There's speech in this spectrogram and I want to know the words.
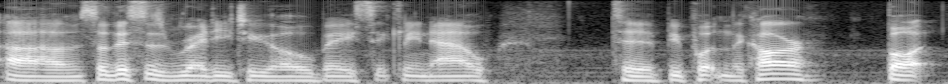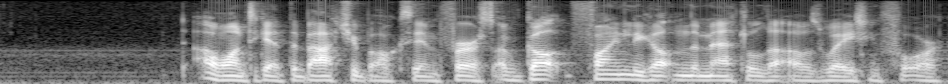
Uh, so this is ready to go basically now to be put in the car, but I want to get the battery box in first. I've got finally gotten the metal that I was waiting for,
